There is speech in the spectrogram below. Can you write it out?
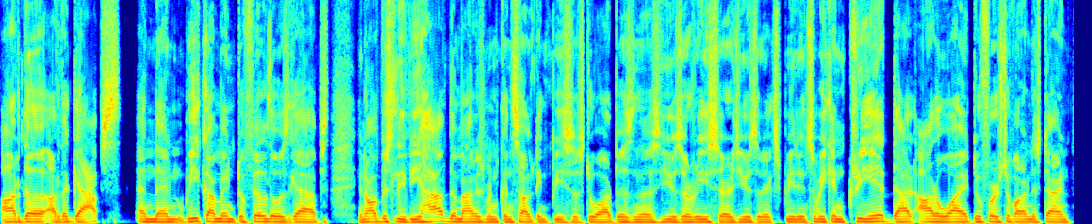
are the are the gaps. And then we come in to fill those gaps. And obviously we have the management consulting pieces to our business user research user experience. So we can create that roi to first of all understand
